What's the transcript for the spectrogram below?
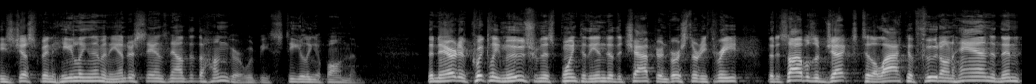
He's just been healing them, and he understands now that the hunger would be stealing upon them. The narrative quickly moves from this point to the end of the chapter in verse 33. The disciples object to the lack of food on hand, and then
